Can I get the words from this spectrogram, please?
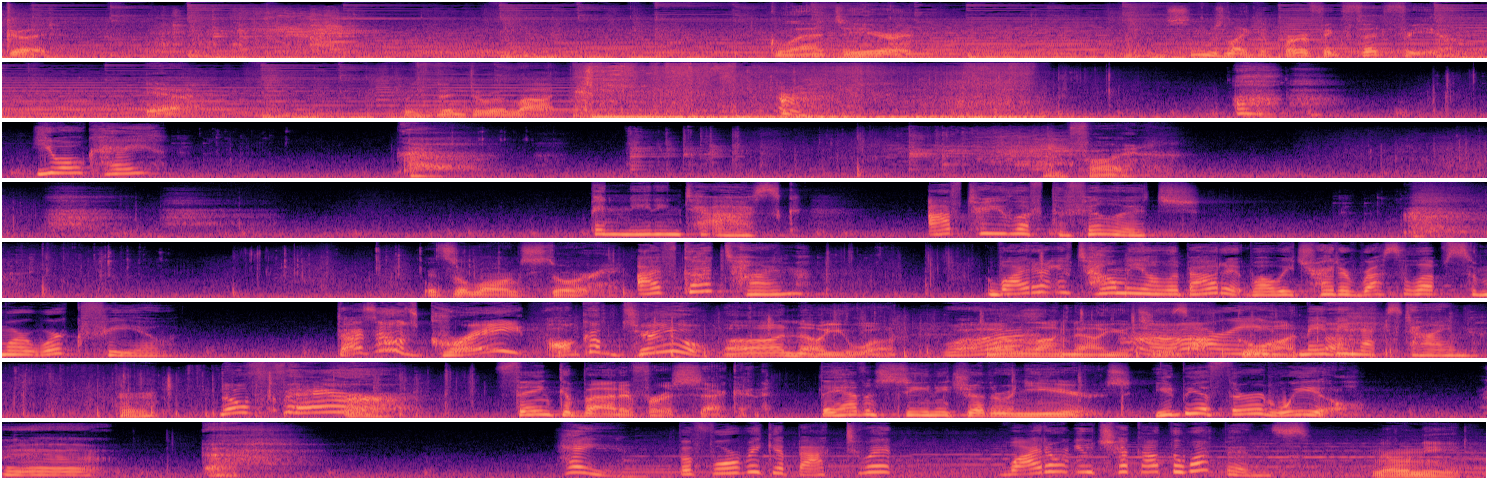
Good. Glad to hear it. Seems like the perfect fit for you. Yeah. We've been through a lot. Oh. You okay? Fine. Been meaning to ask. After you left the village, It's a long story. I've got time. Why don't you tell me all about it while we try to rustle up some more work for you? That sounds great! I'll come too! Oh, no you won't. What? Run along now, you two. Sorry, Go on. maybe next time. No fair! Think about it for a second. They haven't seen each other in years. You'd be a third wheel. Uh, Hey, before we get back to it, why don't you check out the weapons? No need.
